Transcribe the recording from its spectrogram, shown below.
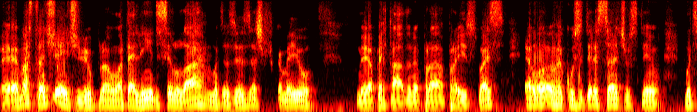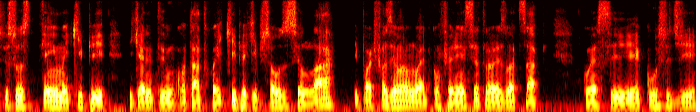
é bastante gente, viu? Para uma telinha de celular, muitas vezes acho que fica meio, meio apertado, né, para isso. Mas é um, é um, recurso interessante. Você tem muitas pessoas têm uma equipe e querem ter um contato com a equipe, a equipe só usa celular e pode fazer uma webconferência através do WhatsApp com esse recurso de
